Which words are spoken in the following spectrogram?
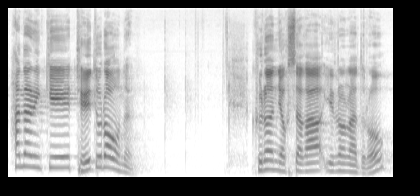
하나님께 되돌아오는 그런 역사가 일어나도록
